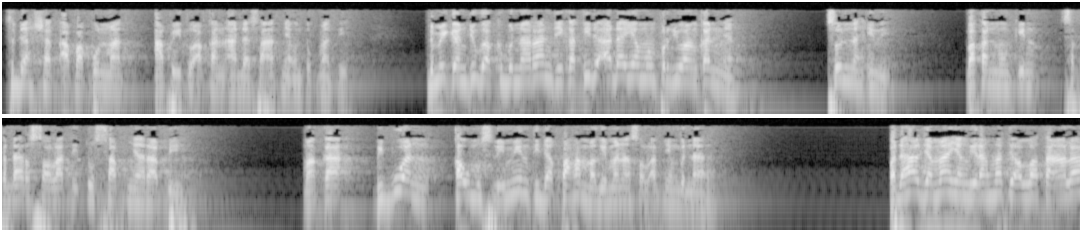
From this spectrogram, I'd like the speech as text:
sedahsyat apa pun api itu akan ada saatnya untuk mati. Demikian juga kebenaran jika tidak ada yang memperjuangkannya. Sunnah ini Bahkan mungkin sekedar sholat itu sapnya rapi. Maka ribuan kaum muslimin tidak paham bagaimana sholat yang benar. Padahal jamaah yang dirahmati Allah Ta'ala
